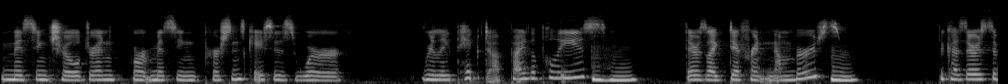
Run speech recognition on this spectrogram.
missing children or missing persons cases were really picked up by the police Mm-hmm. there's like different numbers Mm. because there's the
